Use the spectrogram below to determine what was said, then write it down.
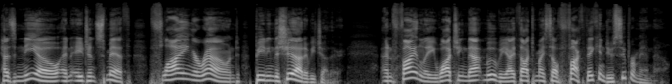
has Neo and Agent Smith flying around beating the shit out of each other. And finally, watching that movie, I thought to myself, "Fuck, they can do Superman now."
